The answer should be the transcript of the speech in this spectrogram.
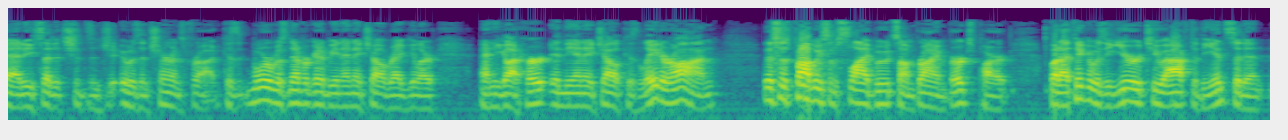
and he said it it was insurance fraud because Moore was never going to be an NHL regular, and he got hurt in the NHL because later on, this is probably some sly boots on Brian Burke's part, but I think it was a year or two after the incident.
